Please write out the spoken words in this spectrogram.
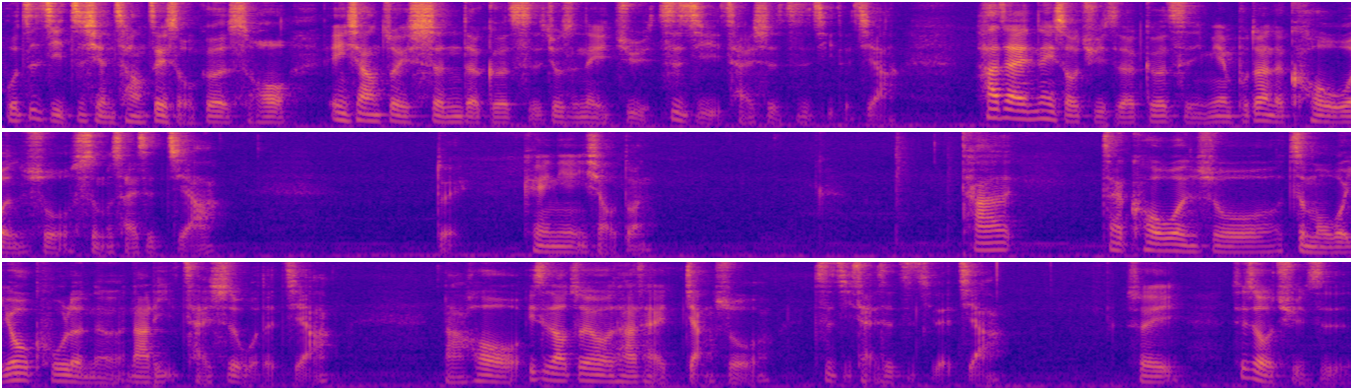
我自己之前唱这首歌的时候，印象最深的歌词就是那句“自己才是自己的家”。他在那首曲子的歌词里面不断的叩问，说什么才是家？对，可以念一小段。他在叩问说：“怎么我又哭了呢？哪里才是我的家？”然后一直到最后，他才讲说自己才是自己的家，所以这首曲子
